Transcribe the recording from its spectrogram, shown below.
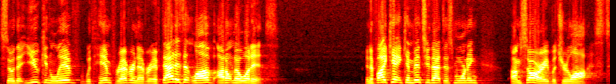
so that you can live with him forever and ever. If that isn't love, I don't know what is. And if I can't convince you that this morning, I'm sorry, but you're lost.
